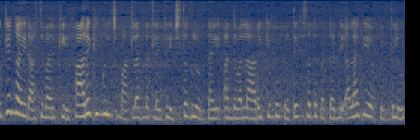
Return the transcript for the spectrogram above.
ముఖ్యంగా ఈ రాశి వారికి ఆరోగ్యం గురించి మాట్లాడినట్లయితే హెచ్చుతగ్గులు ఉంటాయి. అందువల్ల ఆరోగ్యంపై ప్రత్యేక శ్రద్ధ పెట్టండి. అలాగే వ్యక్తులు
